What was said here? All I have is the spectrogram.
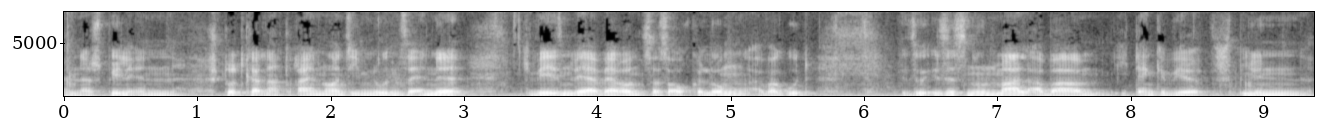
wenn das Spiel in Stuttgart nach 93 Minuten zu Ende gewesen wäre, wäre uns das auch gelungen. Aber gut, so ist es nun mal, aber ich denke, wir spielen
